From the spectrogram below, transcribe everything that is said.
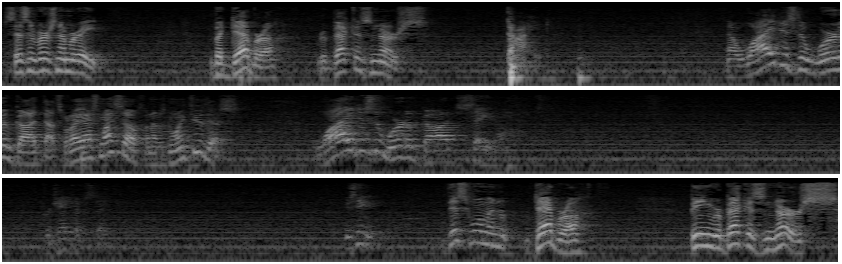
It says in verse number 8 But Deborah, Rebecca's nurse, died. Now, why does the Word of God, that's what I asked myself when I was going through this. Why does the Word of God say that? For Jacob's sake. You see, this woman, Deborah, being Rebecca's nurse,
